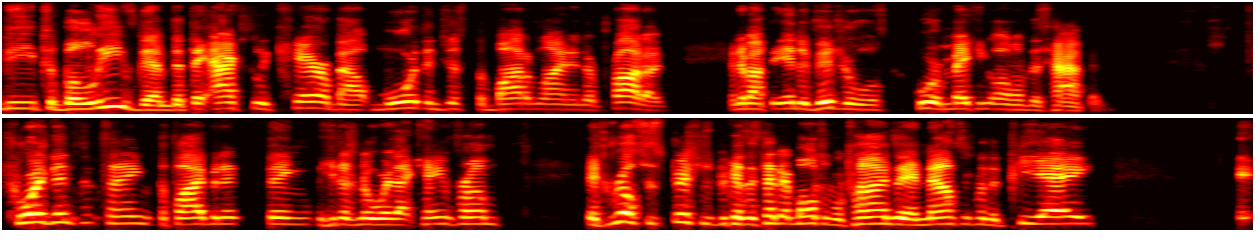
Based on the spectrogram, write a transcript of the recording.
be to believe them that they actually care about more than just the bottom line in their product and about the individuals who are making all of this happen. Troy Vincent saying the five minute thing, he doesn't know where that came from. It's real suspicious because they said it multiple times. They announced it from the PA. It,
